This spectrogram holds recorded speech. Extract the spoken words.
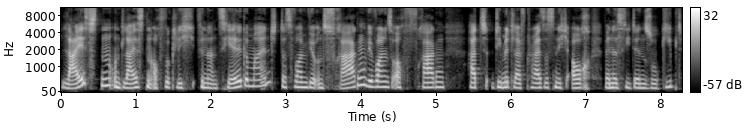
leisten und leisten auch wirklich finanziell gemeint? Das wollen wir uns fragen. Wir wollen uns auch fragen, hat die Midlife-Crisis nicht auch, wenn es sie denn so gibt,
